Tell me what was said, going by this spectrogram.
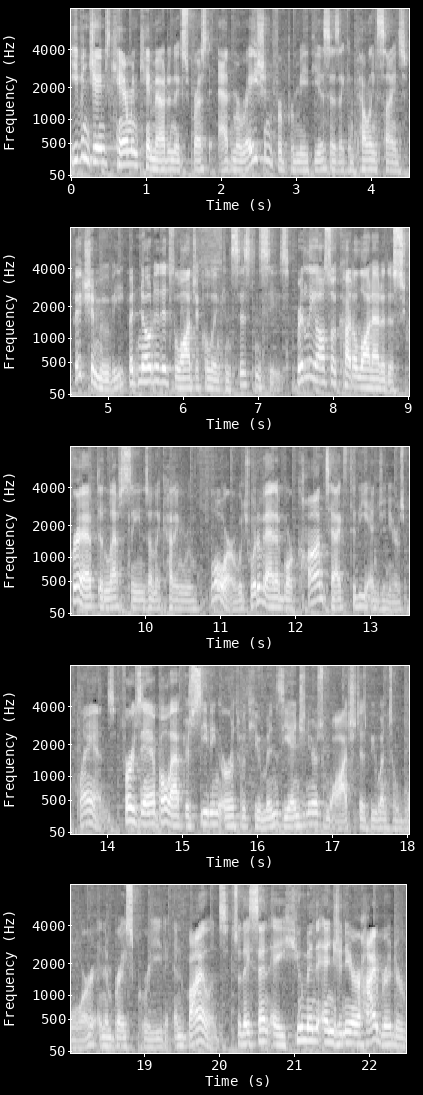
Even James Cameron came out and expressed admiration for Prometheus as a compelling science fiction movie, but noted its logical inconsistencies. Ridley also cut a lot out of the script and left scenes on the cutting room floor, which would have added more context to the engineers' plans. For example, after seeding Earth with humans, the engineers watched as we went to war and embraced greed and violence. So they sent a human engineer hybrid or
